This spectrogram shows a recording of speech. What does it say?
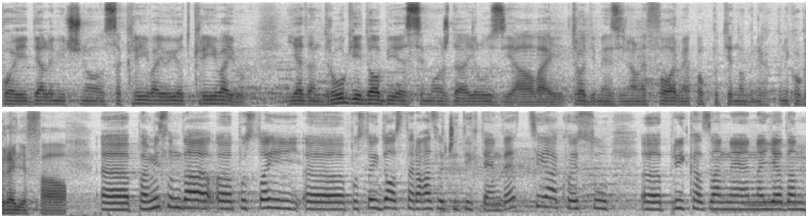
koji delimično sakrivaju i otkrivaju jedan drugi, dobije se možda iluzija ovaj, trodimenzionalne forme poput jednog nekog reljefa. E, pa mislim da e, postoji, e, postoji dosta različitih tendencija koje su e, prikazane na jedan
